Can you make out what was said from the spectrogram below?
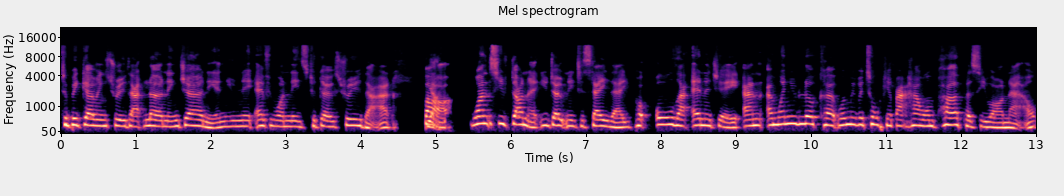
to be going through that learning journey. And you need everyone needs to go through that. But yeah. Once you've done it, you don't need to stay there. You put all that energy. And and when you look at when we were talking about how on purpose you are now,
